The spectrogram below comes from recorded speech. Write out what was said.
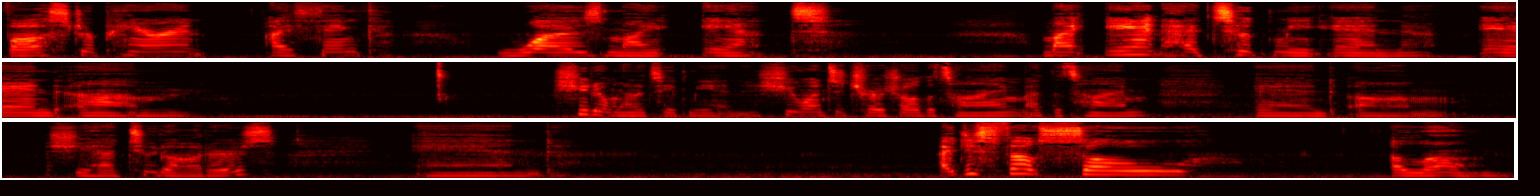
foster parent I think was my aunt. My aunt had took me in and um she didn't want to take me in. She went to church all the time at the time and um she had two daughters and I just felt so alone.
